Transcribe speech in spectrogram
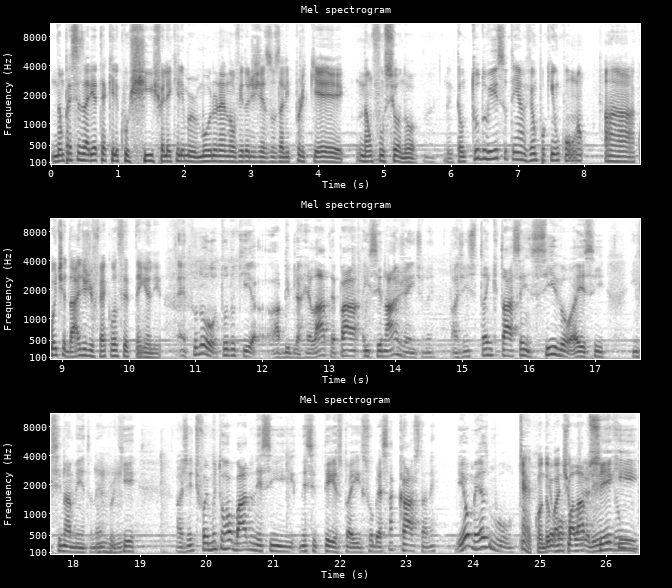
não precisaria ter aquele cochicho ali, aquele murmúrio né, no ouvido de Jesus ali, porque não funcionou. Então tudo isso tem a ver um pouquinho com a quantidade de fé que você tem ali. É tudo, tudo que a Bíblia relata é para ensinar a gente, né? A gente tem que estar tá sensível a esse ensinamento, né? Uhum. Porque a gente foi muito roubado nesse, nesse texto aí sobre essa casta, né? Eu mesmo. É, quando eu, eu vou falar para você então... que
